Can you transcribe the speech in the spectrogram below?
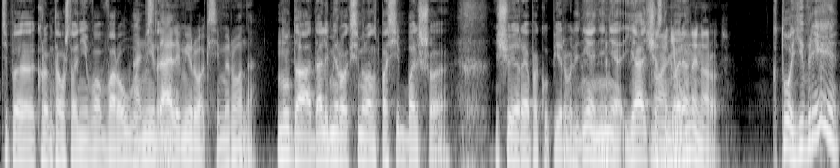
Типа, кроме того, что они его воровывают Они постоянно. дали миру Оксимирона. Ну да, дали миру Оксимирон, спасибо большое. Еще и рэп оккупировали. Не-не-не, я, Ну, честно они говоря... умный народ. Кто, евреи?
